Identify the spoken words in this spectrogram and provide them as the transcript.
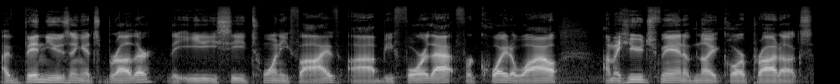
I've been using its brother, the EDC 25, uh, before that for quite a while. I'm a huge fan of Nitecore products.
